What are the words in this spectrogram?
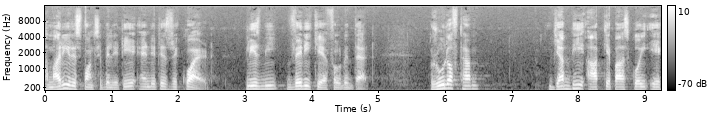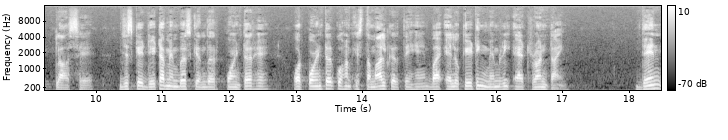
ہماری responsibility and it is required please be very careful with that rule of thumb جب بھی آپ کے پاس کوئی ایک کلاس ہے، جس کے ڈیٹا ممبرس کے اندر پوائنٹر ہے، اور پوائنٹر کو ہم استعمال کرتے ہیں by allocating memory at run time then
